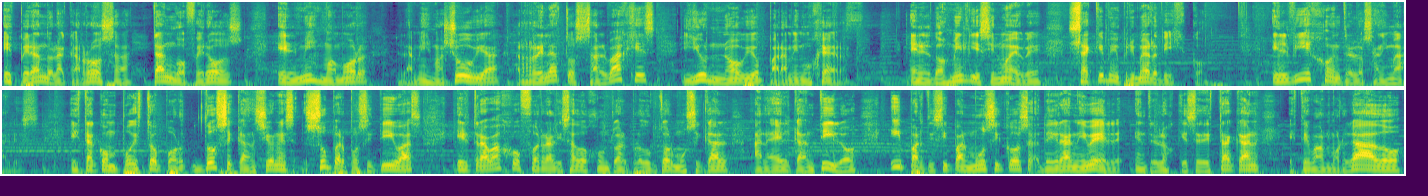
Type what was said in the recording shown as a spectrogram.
Esperando la carroza, Tango feroz, El mismo amor, La misma lluvia, Relatos salvajes y Un novio para mi mujer. En el 2019 saqué mi primer disco, el viejo entre los animales. Está compuesto por 12 canciones súper positivas. El trabajo fue realizado junto al productor musical Anael Cantilo y participan músicos de gran nivel, entre los que se destacan Esteban Morgado,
